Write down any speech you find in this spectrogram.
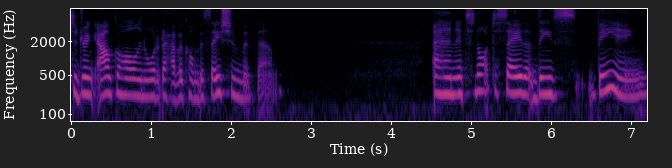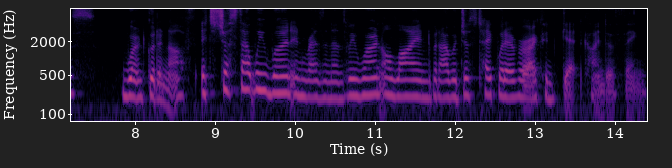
to drink alcohol in order to have a conversation with them. And it's not to say that these beings weren't good enough. It's just that we weren't in resonance, we weren't aligned, but I would just take whatever I could get, kind of thing.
